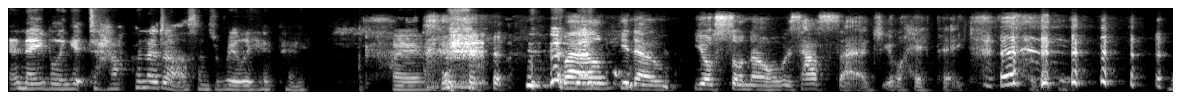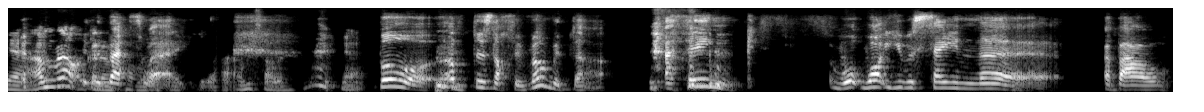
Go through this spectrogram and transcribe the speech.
enabling it to happen. I don't know, that sounds really hippie. Um, well, you know, your son always has said you're hippie. yeah, I'm not In the going to best way. I'm sorry. Yeah. but um, there's nothing wrong with that. I think what what you were saying there about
